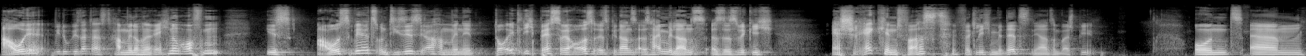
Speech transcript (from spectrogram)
Aue, wie du gesagt hast, haben wir noch eine Rechnung offen, ist auswärts und dieses Jahr haben wir eine deutlich bessere Auswärtsbilanz als Heimbilanz. Also das ist wirklich erschreckend fast, verglichen mit letzten Jahr zum Beispiel. Und ähm,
